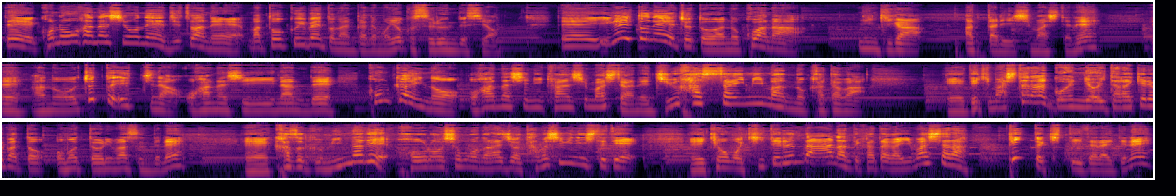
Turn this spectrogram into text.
で、このお話をね、実はね、まあ、トークイベントなんかでもよくするんですよ。で、意外とね、ちょっとあの、コアな人気があったりしましてね。え、あの、ちょっとエッチなお話なんで、今回のお話に関しましてはね、18歳未満の方は、えー、できましたらご遠慮いただければと思っておりますんでね、えー、家族みんなで放浪書房のラジオ楽しみにしてて、えー、今日も聞いてるんだなんて方がいましたら、ピッと切っていただいてね、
